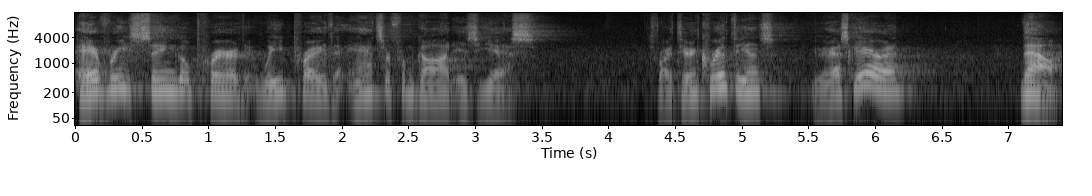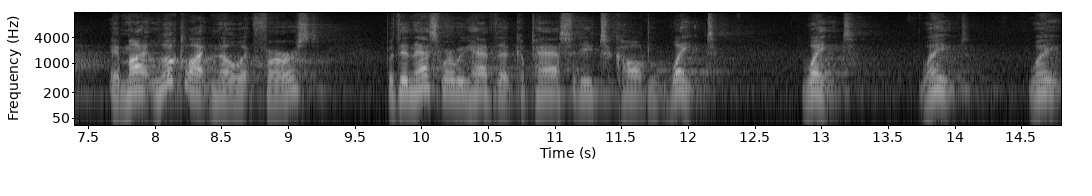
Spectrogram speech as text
every single prayer that we pray, the answer from God is yes. It's right there in Corinthians. You ask Aaron. Now, it might look like no at first, but then that's where we have the capacity to call wait, wait, wait, wait,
